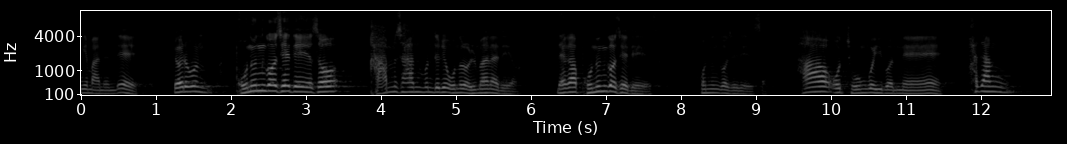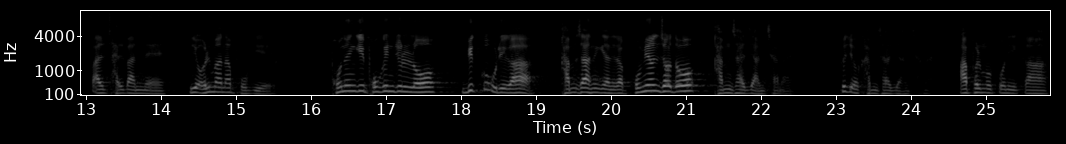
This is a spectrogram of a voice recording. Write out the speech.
게 많은데 여러분 보는 것에 대해서 감사한 분들이 오늘 얼마나 돼요? 내가 보는 것에 대해서 보는 것에 대해서 아 옷 좋은 거 입었네 화장 빨 잘 받네 이 얼마나 복이에요. 보는 게 복인 줄로 믿고 우리가 감사하는 게 아니라 보면서도 감사하지 않잖아요. 그죠? 감사하지 않잖아요. 앞을 못 보니까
